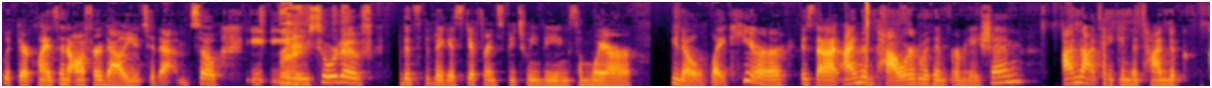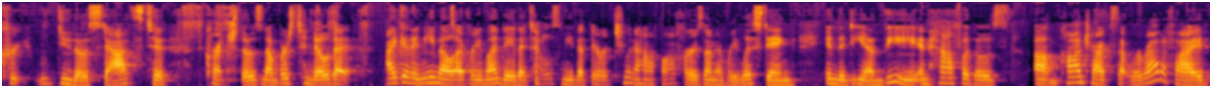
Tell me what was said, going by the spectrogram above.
with their clients and offer value to them. So, you, right. you know, sort of that's the biggest difference between being somewhere, you know, like here is that I'm empowered with information I'm not taking the time to cr- do those stats, to crunch those numbers, to know that I get an email every Monday that tells me that there are two and a half offers on every listing in the DMV, and half of those um, contracts that were ratified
